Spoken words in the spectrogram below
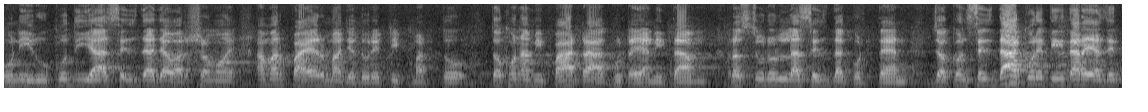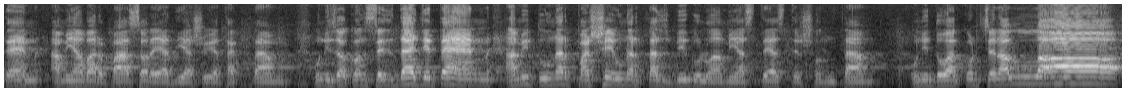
উনি রুকু দিয়া সেজদা যাওয়ার সময় আমার পায়ের মাঝে ধরে টিপ মারত। তখন আমি পাটা গুটাইয়া নিতাম। রসুল্লাহ সেজদা করতেন। যখন সেজদা করে তিনি দাঁড়াইয়া যেতেন, আমি আবার পা সরাইয়া দিয়া শুয়ে থাকতাম। উনি যখন সেজদায় যেতেন, আমি তো উনার পাশে উনার তাজবিগুলো আমি আস্তে আস্তে শুনতাম। উনি দোয়া করছেন, আল্লাহ,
